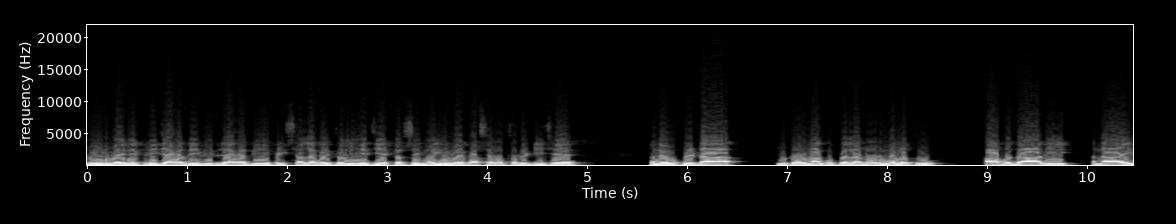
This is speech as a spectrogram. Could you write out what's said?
મયુરભાઈને ફ્રી જવા દેવી જવા દઈએ પૈસા લેવાય તો લઈએ, જે કરશે મયુરભાઈ પાસે ઓથોરિટી છે. અને ઉપલેટાનું ટોલ નાકું પહેલાં નોર્મલ હતું. આ બધા આવી અને હાઈ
